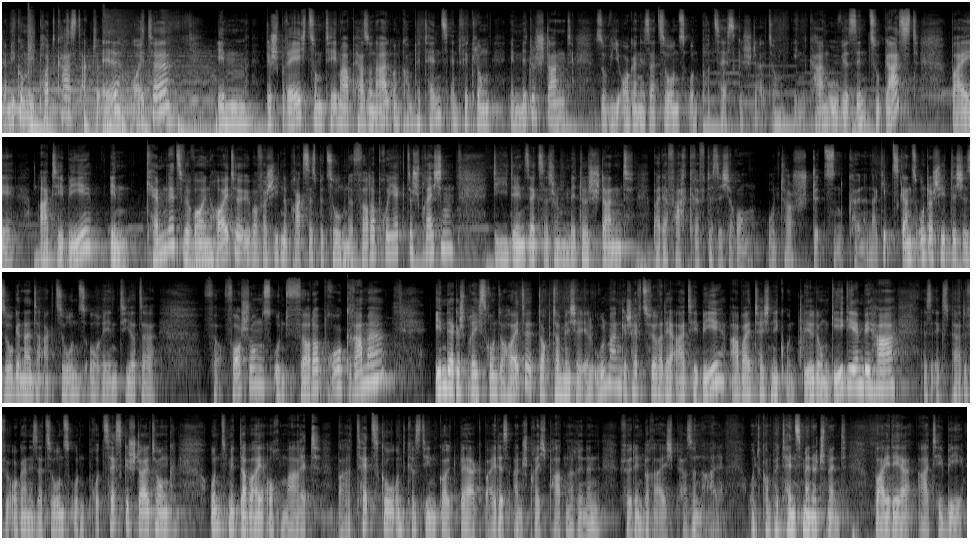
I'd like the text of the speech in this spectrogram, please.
Der Mikomi Podcast aktuell heute im Gespräch zum Thema Personal- und Kompetenzentwicklung im Mittelstand sowie Organisations- und Prozessgestaltung in KMU. Wir sind zu Gast bei ATB in Chemnitz. Wir wollen heute über verschiedene praxisbezogene Förderprojekte sprechen, die den sächsischen Mittelstand bei der Fachkräftesicherung unterstützen können. Da gibt es ganz unterschiedliche sogenannte aktionsorientierte Forschungs- und Förderprogramme. In der Gesprächsrunde heute Dr. Michael Uhlmann, Geschäftsführer der ATB, Arbeit, Technik und Bildung GmbH, ist Experte für Organisations- und Prozessgestaltung und mit dabei auch Marit Bartetzko und Christine Goldberg, beides Ansprechpartnerinnen für den Bereich Personal- und Kompetenzmanagement bei der ATB.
